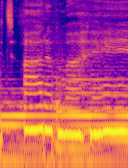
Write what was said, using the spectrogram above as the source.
It's out of my hands.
